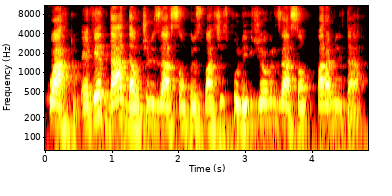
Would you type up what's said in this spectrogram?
Quarto, é vedada a utilização pelos partidos políticos de organização paramilitar.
